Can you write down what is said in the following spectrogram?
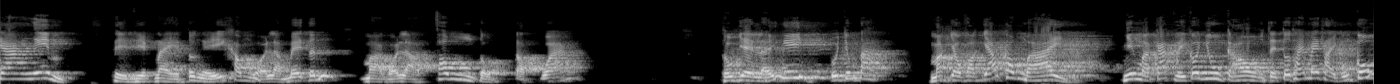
trang nghiêm, thì việc này tôi nghĩ không gọi là mê tín, mà gọi là phong tục tập quán. Thuộc về lễ nghi của chúng ta. Mặc dầu phật giáo không bài, nhưng mà các vị có nhu cầu thì tôi thấy mấy thầy cũng cúng.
